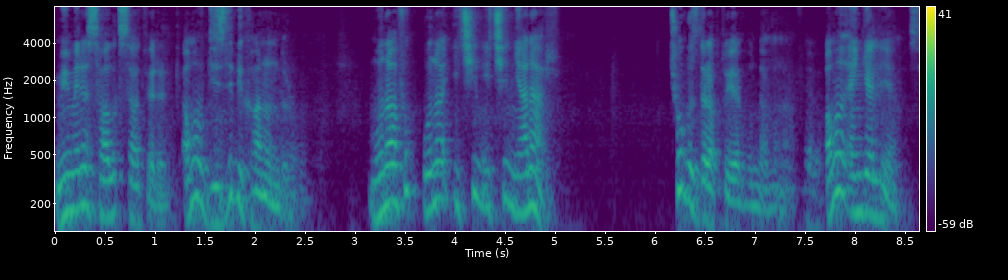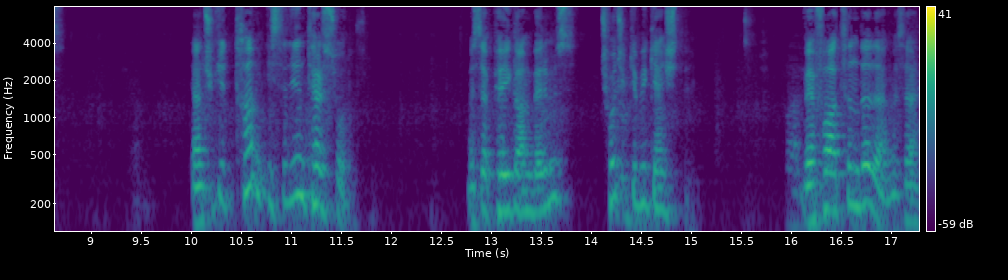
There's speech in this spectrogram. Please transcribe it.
Mümine sağlık saat verir. Ama gizli bir kanundur. Münafık buna için için yanar. Çok ızdırap duyar bundan münafık. Ama engelleyemez. Yani çünkü tam istediğin tersi olur. Mesela peygamberimiz çocuk gibi gençti. Vefatında da mesela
